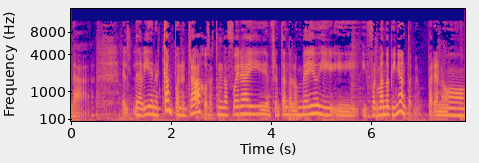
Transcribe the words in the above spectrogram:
la, vida en el campo, en el trabajo, o sea, estando afuera y enfrentando a los medios y, formando opinión también, para no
